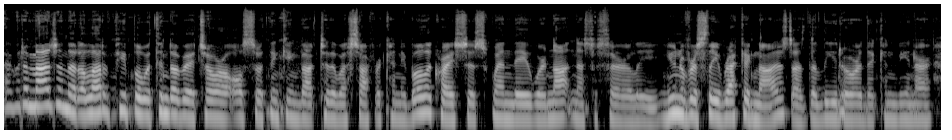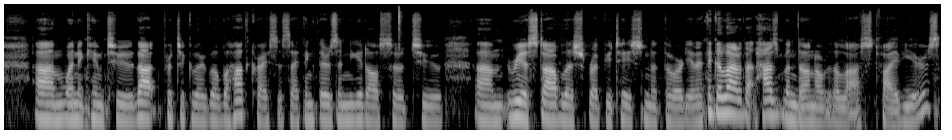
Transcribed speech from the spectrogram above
I would imagine that a lot of people within WHO are also thinking back to the West African Ebola crisis when they were not necessarily universally recognized as the leader or the convener um, when it came to that particular global health crisis. I think there's a need also to um, reestablish reputation authority. And I think a lot of that has been done over the last five years,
